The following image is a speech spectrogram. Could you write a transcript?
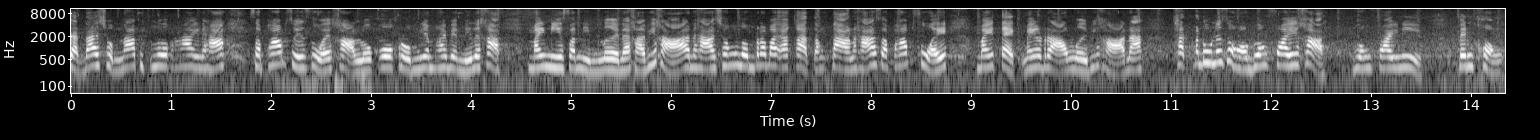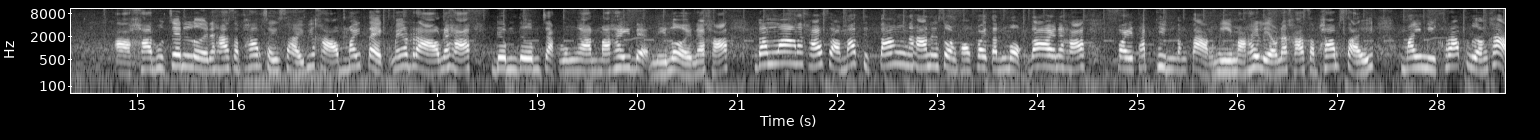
จัดได้โฉมหน้าพิกโลกให้นะคะ สภาพสวยๆค่ะ โลโก้โครเมียมให้แบบนี้เลยค่ะ ไม่มีสนิมเลยนะคะพี่ขานะคะ ช่องลมระบายอากาศต่างๆนะคะ สภาพสวยไม่แตกไม่ร้าวเลยพี่ขานะ ถัดมาดูในส่วนของดวงไฟค่ะ ดวงไฟนี่เป็นของอ่าฮาโดรเจนเลยนะคะ สภาพใสๆพี่ขาไม่แตกไม่ร้าวนะคะ เดิมๆจากโรงงานมาให้แบบนี้เลยนะคะ ด้านล่างนะคะสามารถติดตั้งนะคะ ในส่วนของไฟตันหมอกได้นะคะ ไฟทับทิมต่างๆ มีมาให้แล้วนะคะ สภาพใสไม่มีคราบเหลืองค่ะ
